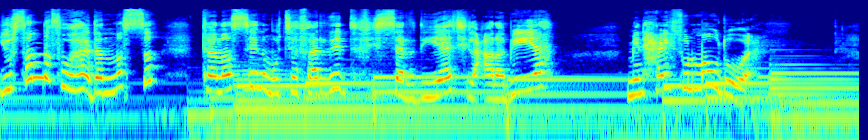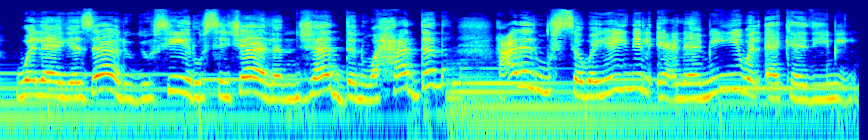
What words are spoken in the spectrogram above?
يصنف هذا النص كنص متفرد في السرديات العربية من حيث الموضوع. ولا يزال يثير سجالا جادا وحادا على المستويين الإعلامي والأكاديمي.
